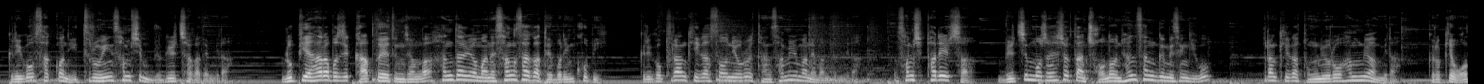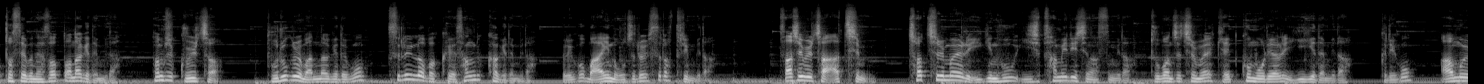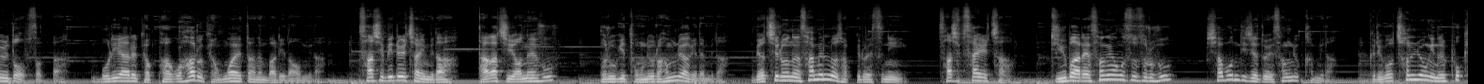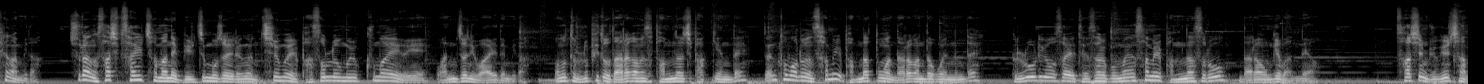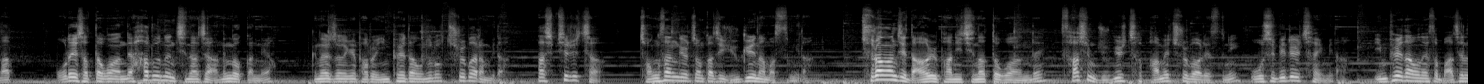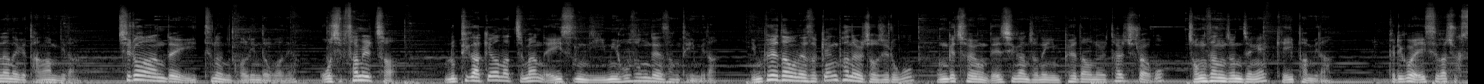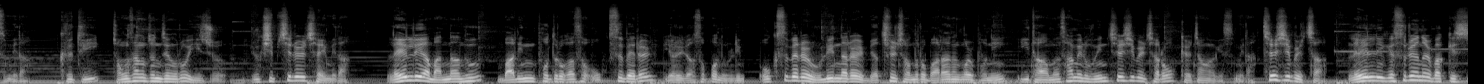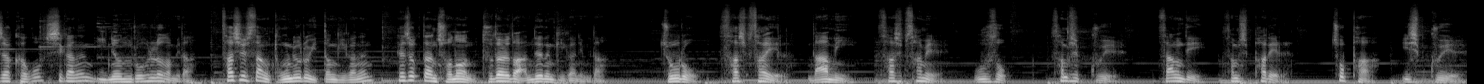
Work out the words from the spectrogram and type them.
그리고 사건 이틀 후인 36일차가 됩니다. 루피의 할아버지 가프의 등장과 한 달여 만에 상사가 돼버린 코비 그리고 프랑키가 써니오를 단 3일 만에 만듭니다. 38일차 밀짚모자 해적단 전원 현상금이 생기고 프랑키가 동료로 합류합니다. 그렇게 워터세븐에서 떠나게 됩니다. 39일차 부룩을 만나게 되고 스릴러바크에 상륙하게 됩니다. 그리고 마인 오즈를 쓰러뜨립니다. 40일차 아침 첫 칠무회를 이긴 후 23일이 지났습니다. 두 번째 칠무회 겟코 모리아를 이기게 됩니다. 그리고 아무 일도 없었다. 모리아를 격파하고 하루 경과했다는 말이 나옵니다. 41일차입니다. 다 같이 연애 후 부룩이 동료로 합류하게 됩니다. 며칠 후는 3일로 잡기로 했으니 44일차 듀발의 성형수술 후 샤본디 제도에 상륙합니다. 그리고 천룡인을 폭행합니다. 출항 44일차 만에 밀짚모자 일행은 칠무의 바솔로물 쿠마에 의해 완전히 와해됩니다. 아무튼 루피도 날아가면서 밤낮이 바뀌는데 센터멀은 3일 밤낮 동안 날아간다고 했는데 글로리오사의 대사를 보면 3일 밤낮으로 날아온 게 맞네요. 46일차 낮 오래 잤다고 하는데 하루는 지나지 않은 것 같네요. 그날 저녁에 바로 임펠다운으로 출발합니다. 47일차 정상 결정까지 6일 남았습니다. 출항한 지 나흘 반이 지났다고 하는데 46일차 밤에 출발했으니 51일차입니다. 임펠다운에서 마젤란에게 당합니다. 치료하는데 이틀은 걸린다고 하네요. 53일차 루피가 깨어났지만 에이스는 이미 호송된 상태입니다. 임펠다운에서 깽판을 저지르고 번개 처형 4시간 전에 임펠다운을 탈출하고 정상전쟁에 개입합니다. 그리고 에이스가 죽습니다. 그 뒤 정상전쟁으로 2주 67일차입니다. 레일리와 만난 후 마린포드로 가서 옥스벨을 16번 울림. 옥스벨을 울린 날을 며칠 전으로 말하는 걸 보니 이 다음은 3일 후인 70일차로 결정하겠습니다. 70일차 레일리에게 수련을 받기 시작하고 시간은 2년 후로 흘러갑니다. 사실상 동료로 있던 기간은 해적단 전원 두 달도 안 되는 기간입니다. 조로 44일, 나미 43일, 우속 39일, 쌍디 38일, 초파 29일,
